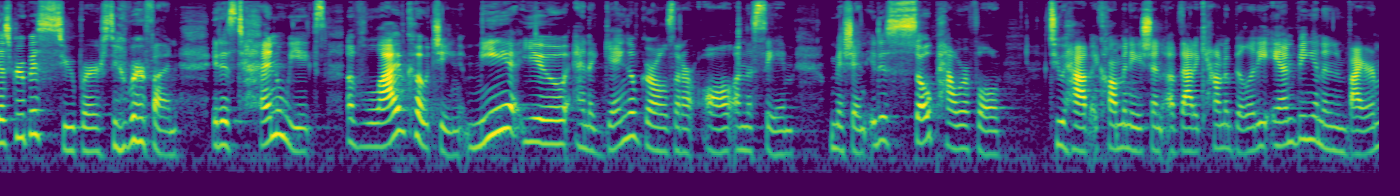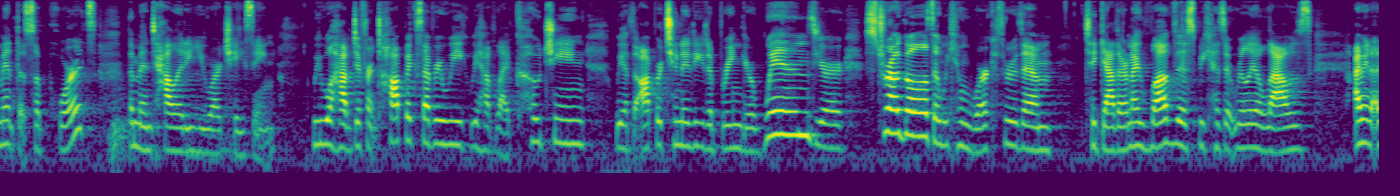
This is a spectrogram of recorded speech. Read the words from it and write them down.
this group is super, super fun. It is 10 weeks of live coaching, me, you, and a gang of girls that are all on the same mission. It is so powerful to have a combination of that accountability and being in an environment that supports the mentality you are chasing. We will have different topics every week. We have live coaching. We have the opportunity to bring your wins, your struggles, and we can work through them together. And I love this because it really allows I mean,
